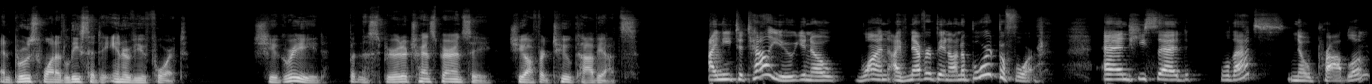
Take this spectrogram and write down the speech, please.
and Bruce wanted Lisa to interview for it. She agreed, but in the spirit of transparency, she offered two caveats. I need to tell you, you know, one, I've never been on a board before. And he said, well, that's no problem.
